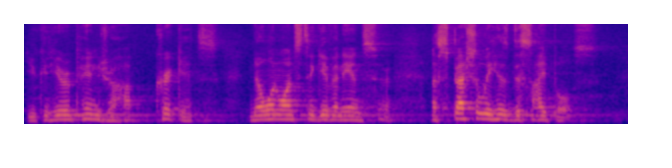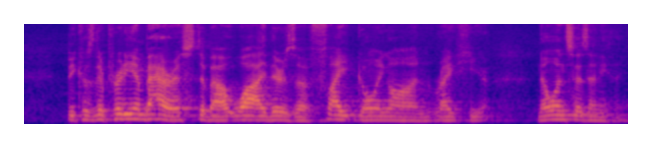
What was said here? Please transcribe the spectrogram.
You could hear a pin drop, crickets. No one wants to give an answer, especially his disciples, because they're pretty embarrassed about why there's a fight going on right here. No one says anything.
